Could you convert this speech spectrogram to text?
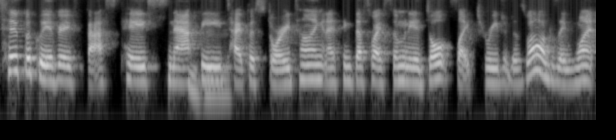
typically a very fast paced, snappy Mhm. type of storytelling. And I think that's why so many adults like to read it as well because they want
